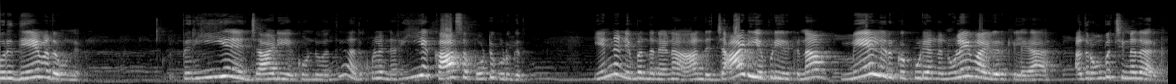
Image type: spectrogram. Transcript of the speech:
ஒரு தேவதை ஒன்று பெரிய ஜாடியை கொண்டு வந்து அதுக்குள்ளே நிறைய காசை போட்டு கொடுக்குது. என்ன நிபந்தனைனா அந்த ஜாடி எப்படி இருக்குன்னா மேல் இருக்கக்கூடிய அந்த நுழைவாயில் இருக்கு இல்லையா? அது ரொம்ப சின்னதாக இருக்கு.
